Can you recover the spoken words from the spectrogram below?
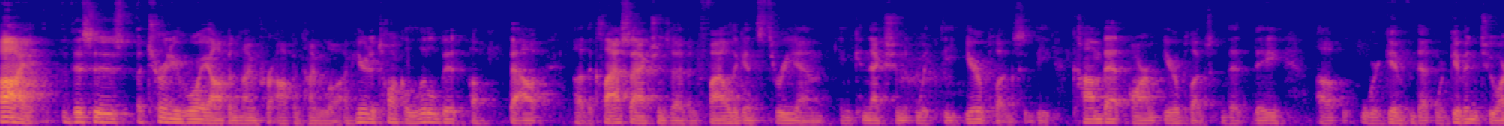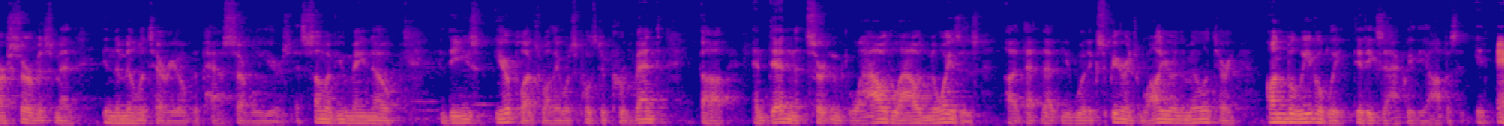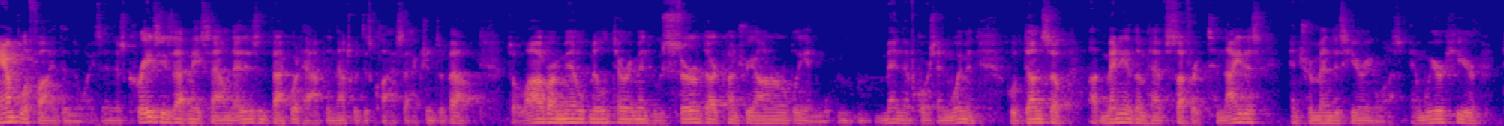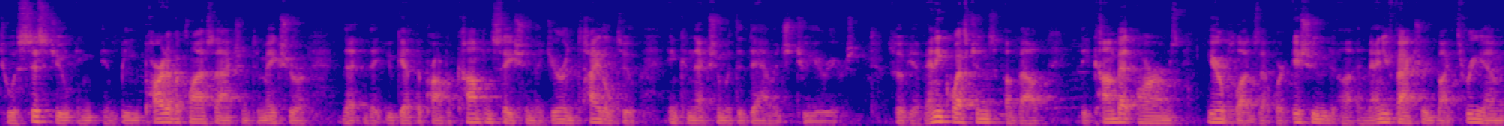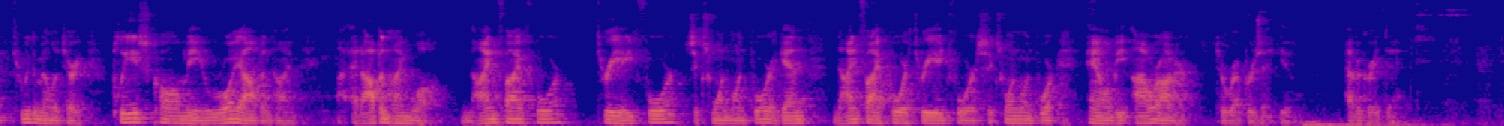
Hi, this is attorney Roy Oppenheim for Oppenheim Law. I'm here to talk a little bit about uh, the class actions that have been filed against 3M in connection with the earplugs, the combat arm earplugs that they uh, were given that were given to our servicemen in the military over the past several years. As some of you may know, these earplugs, while they were supposed to prevent uh, and deaden certain loud, loud noises uh, that, that you would experience while you're in the military, unbelievably did exactly the opposite. It amplified the noise. And as crazy as that may sound, that is in fact what happened. And that's what this class action is about. So a lot of our mil military men who served our country honorably and men, of course, and women who have done so, uh, many of them have suffered tinnitus and tremendous hearing loss. And we're here to assist you in, in being part of a class action to make sure that, that you get the proper compensation that you're entitled to in connection with the damage to your ears. So if you have any questions about the combat arms earplugs that were issued uh, and manufactured by 3M through the military, please call me, Roy Oppenheim, uh, at Oppenheim Law, 954-384-6114. Again, 954-384-6114, and it will be our honor to represent you. Have a great day.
